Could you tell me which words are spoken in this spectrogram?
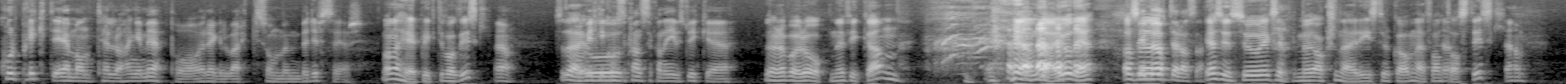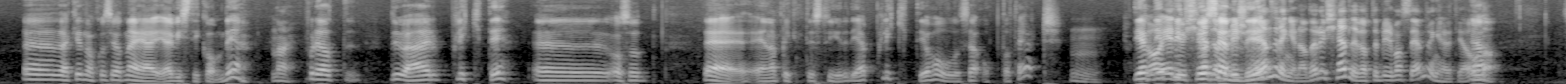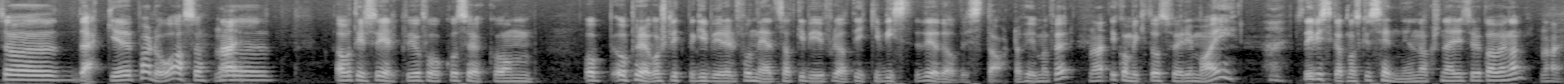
Hvor pliktig er man til å henge med på regelverk som en bedriftseier? Man er helt pliktig, faktisk. Ja. Så det Og er hvilke jo konsekvenser kan det gi hvis du ikke Da er det bare å åpne fikkaen. ja, men det er jo det. Altså, de bøter, altså? jeg syns jo eksempelet med aksjonærregisteroppgaven er fantastisk. Ja. Eh, det er ikke nok å si at 'nei, jeg, jeg visste ikke om det'. jeg». Fordi at du er pliktig. Eh, også, det er en av pliktene til styret. De er pliktige å holde seg oppdatert. Mm. De er, Da de er er det jo kjedelig at det blir så mye endringer. da. Da er det jo kjedelig at det blir masse endringer hele tida. Ja. Så det er ikke pardon, altså. Og av og til så hjelper jo folk å søke om å prøve å slippe gebyr, eller få nedsatt gebyr fordi at de ikke visste det. De hadde aldri starta firmaet før. Nei. De kom ikke til oss før i mai. Så de visste ikke at man skulle sende inn en aksjonærregisteroppgave engang. Nei.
